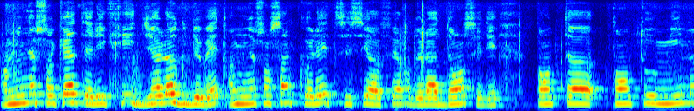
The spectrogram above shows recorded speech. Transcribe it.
En 1904, elle écrit Dialogue de bêtes. En 1905, Colette cessait à faire de la danse et des pantomimes.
